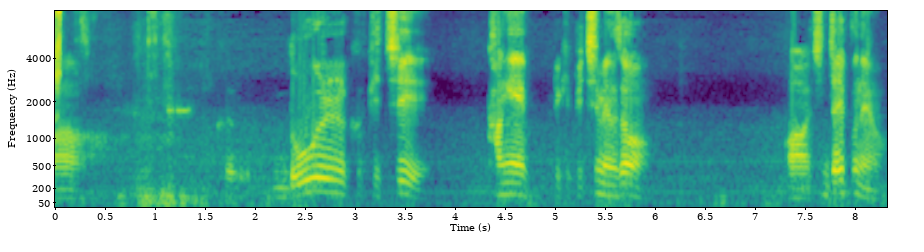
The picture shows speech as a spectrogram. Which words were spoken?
아그 노을 그 빛이 강에 이렇게 비치면서 아 진짜 예쁘네요.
